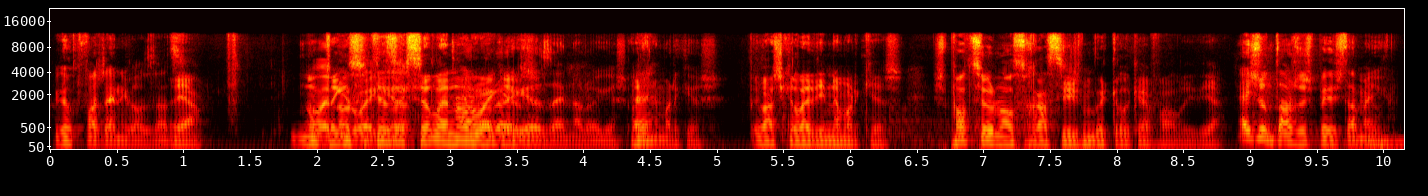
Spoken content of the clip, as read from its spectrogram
Aquele que faz de Hannibal, exato. Yeah. Não Ele é tenho a certeza norueguês? se ele é É norueguês. norueguês, é norueguês. Ou É? dinamarquês. Eu acho que ele é dinamarquês. Isto pode ser o nosso racismo daquele que é válido. yeah. É juntar os dois países também.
